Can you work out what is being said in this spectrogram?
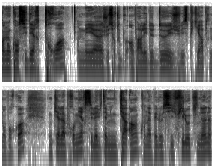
on en considère trois, mais euh, je vais surtout en parler de deux, et je vais expliquer rapidement pourquoi. Donc il y a la première, c'est la vitamine K1, qu'on appelle aussi phyloquinone.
